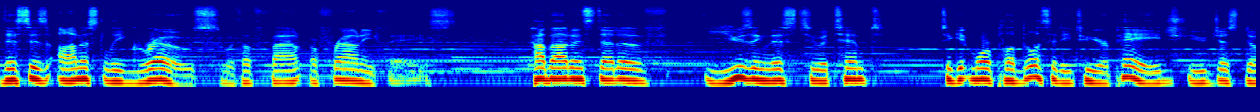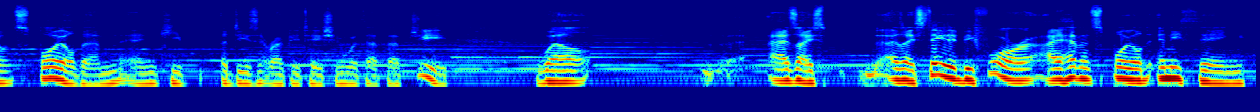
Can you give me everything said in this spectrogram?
this is honestly gross with a, a frowny face. How about instead of using this to attempt to get more publicity to your page, you just don't spoil them and keep a decent reputation with FFG? Well, as I as I stated before, I haven't spoiled anything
